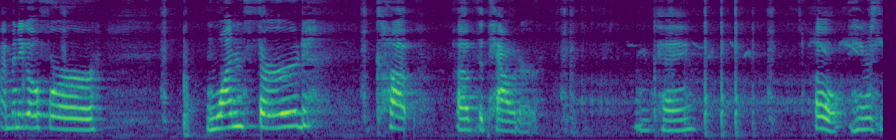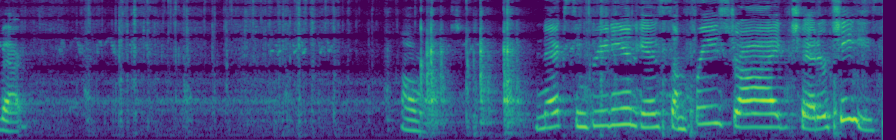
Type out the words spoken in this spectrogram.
I'm going to go for one third cup of the powder. Okay. Oh, here's the bag. All right. Next ingredient is some freeze-dried cheddar cheese.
